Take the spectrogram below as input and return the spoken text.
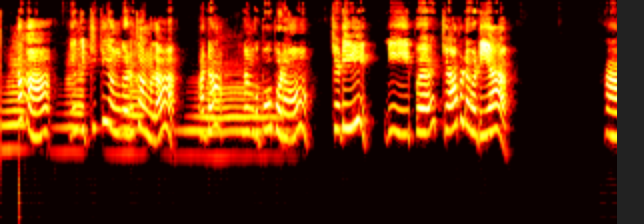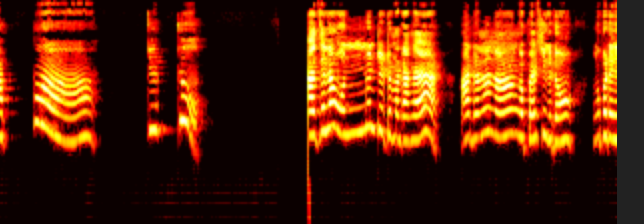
ஆமா எங்க சித்தி அங்க இருக்காங்களா அதான் நாங்க போப் போறோம் சரி நீ இப்ப சாப்பிட வடியா அப்பா திட்டும் அதெல்லாம் ஒன்றும் திட்ட மாட்டாங்க அதெல்லாம் நாங்கள் பேசிக்கிட்டோம் இங்கே படி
